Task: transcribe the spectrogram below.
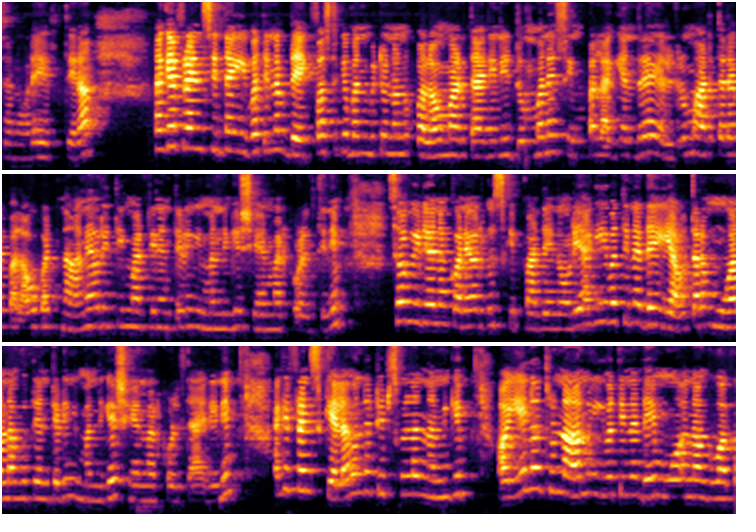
ಸಹ ನೋಡೇ ಇರ್ತೀರಾ. ಹಾಗೆ ಫ್ರೆಂಡ್ಸ್ ಇಂತ ಇವತ್ತಿನ ಬ್ರೇಕ್ಫಾಸ್ಟ್ಗೆ ಬಂದ್ಬಿಟ್ಟು ನಾನು ಪಲಾವ್ ಮಾಡ್ತಾ ಇದ್ದೀನಿ. ತುಂಬಾನೇ ಸಿಂಪಲ್ ಆಗಿ ಅಂದರೆ ಎಲ್ಲರೂ ಮಾಡ್ತಾರೆ ಪಲಾವ್ ಬಟ್ ನಾನೇ ಯಾವ ರೀತಿ ಮಾಡ್ತೀನಿ ಅಂತೇಳಿ ನಿಮ್ಮೊಂದಿಗೆ ಶೇರ್ ಮಾಡ್ಕೊಳ್ತೀನಿ. ಸೊ ವಿಡಿಯೋನ ಕೊನೆವರೆಗೂ ಸ್ಕಿಪ್ ಮಾಡಿದೆ, ನೋಡಿ ಹಾಗೆ ಇವತ್ತಿನ ಡೇ ಯಾವ ತರ ಮೂವ್ ಆನ್ ಆಗುತ್ತೆ ಅಂತೇಳಿ ನಿಮ್ಮೊಂದಿಗೆ ಶೇರ್ ಮಾಡ್ಕೊಳ್ತಾ ಇದ್ದೀನಿ. ಹಾಗೆ ಫ್ರೆಂಡ್ಸ್ ಕೆಲವೊಂದು ಟಿಪ್ಸ್ಗಳನ್ನ ನನಗೆ ಏನಾದರೂ ನಾನು ಇವತ್ತಿನ ಡೇ ಮೂವ್ ಆನ್ ಆಗುವಾಗ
